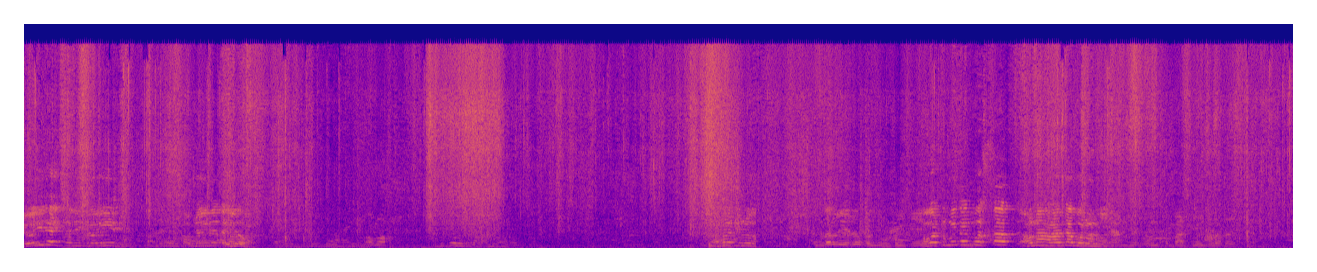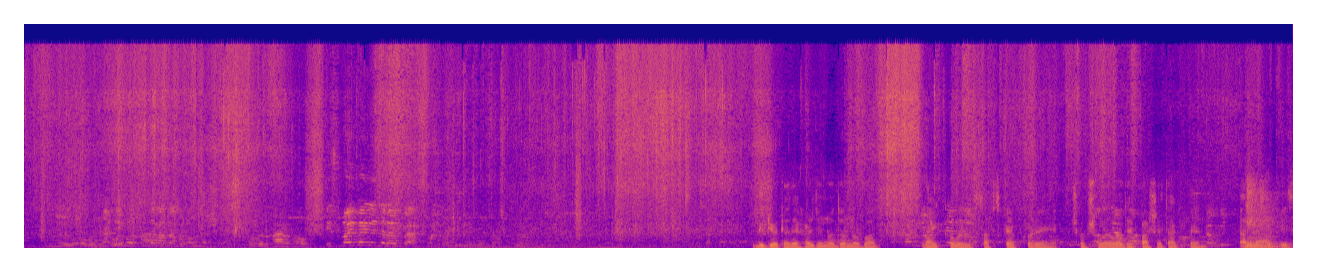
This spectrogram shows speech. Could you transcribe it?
জয়ী রাইছলি জয়ী জয়ী আইলো। তুমি তো বস্তা হলা আলাদা বলো নি। ইসমাইল ভাই দিলাম ভিডিওটা দেখার জন্য ধন্যবাদ। লাইক কমেন্ট সাবস্ক্রাইব করে সবসময় আমাদের পাশে থাকবেন। আল্লাহ হাফিজ।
